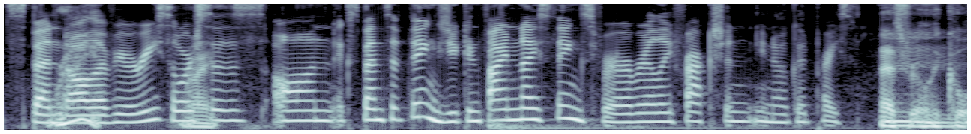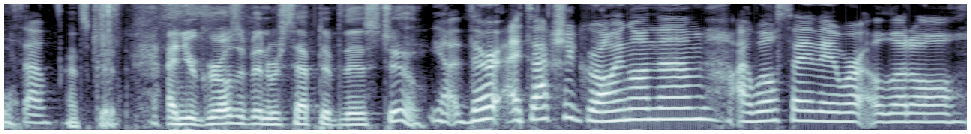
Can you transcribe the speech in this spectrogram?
spend all of your resources on expensive things? You can find nice things for a really fraction, you know, good price. That's really cool. So- That's good. And your girls have been receptive to this too. Yeah, they're it's actually growing on them. I will say they were a little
